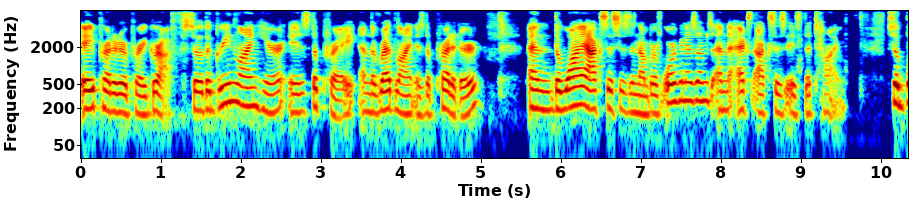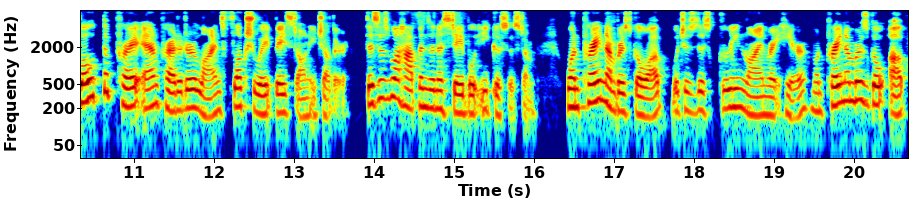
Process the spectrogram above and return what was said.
a predator prey graph. So the green line here is the prey, and the red line is the predator. And the y axis is the number of organisms, and the x axis is the time. So both the prey and predator lines fluctuate based on each other. This is what happens in a stable ecosystem. When prey numbers go up, which is this green line right here, when prey numbers go up,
